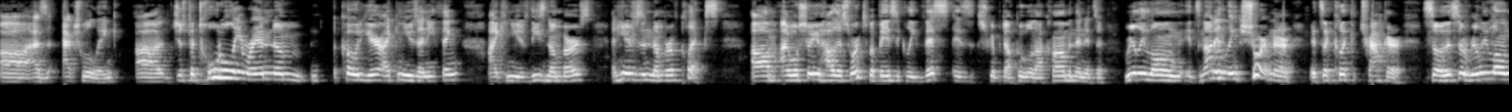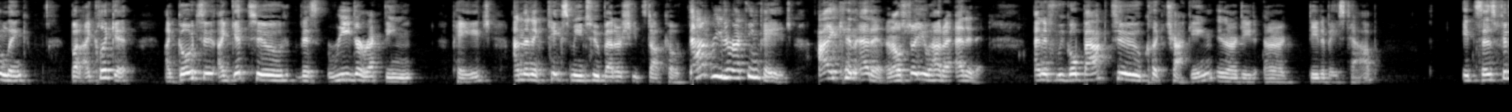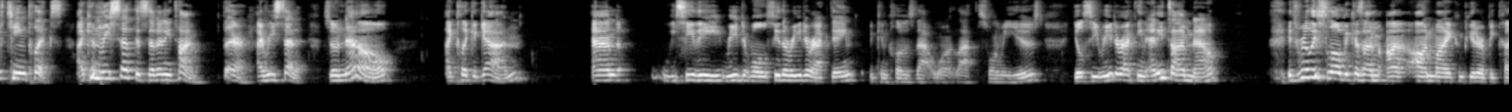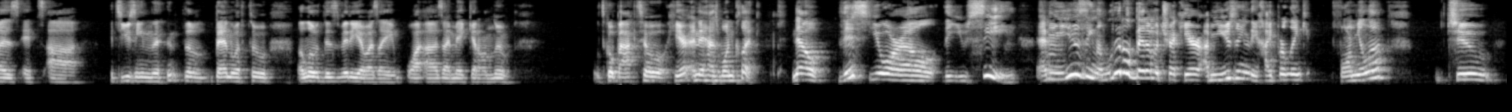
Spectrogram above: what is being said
uh, as actual link. Uh, just a totally random code here. I can use anything. I can use these numbers, and here's the number of clicks. Um, I will show you how this works, but basically this is script.google.com, and then it's a really long, it's not a link shortener, it's a click tracker. So this is a really long link, but I click it, I go to, I get to this redirecting page, and then it takes me to bettersheets.co. That redirecting page, I can edit, and I'll show you how to edit it. And if we go back to click tracking in our, data, in our database tab, it says 15 clicks. I can reset this at any time. There, I reset it. So now I click again, and we see the re- we'll see the redirecting. We can close that one last one we used. You'll see redirecting anytime now. It's really slow because I'm on my computer because it's uh, it's using the, the bandwidth to load this video as I as I make it on Loom. Let's go back to here, and it has one click. Now, this URL that you see, I'm using a little bit of a trick here. I'm using the hyperlink formula to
